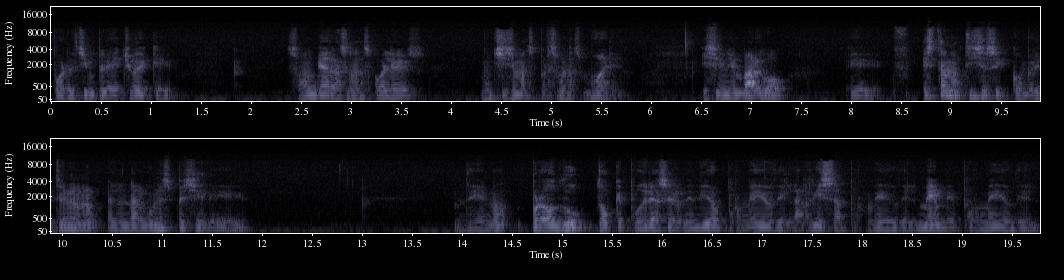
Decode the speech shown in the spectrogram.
por el simple hecho de que son guerras en las cuales muchísimas personas mueren. Y sin embargo, eh, esta noticia se convirtió en, alguna especie de, de ¿no? producto que podría ser vendido por medio de la risa, por medio del meme, por medio del,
